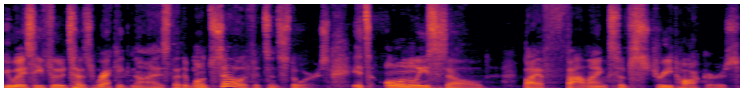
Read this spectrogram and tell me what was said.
UAC Foods has recognized that it won't sell if it's in stores. It's only sold by a phalanx of street hawkers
